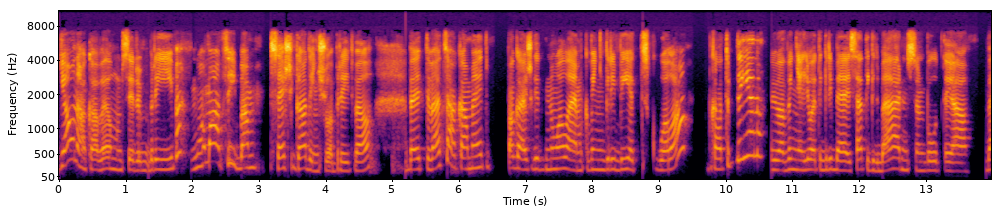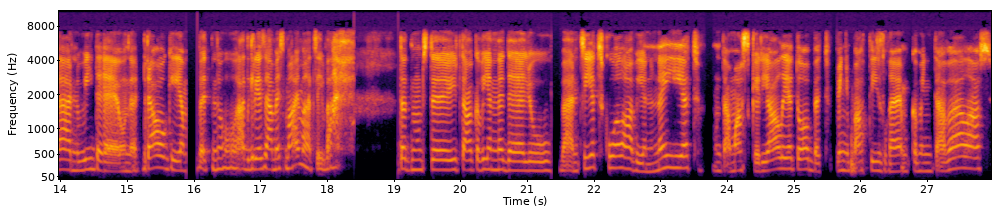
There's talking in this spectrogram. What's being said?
Jaunākā vēl mums ir brīva no mācībām, seši gadiņi šobrīd vēl, bet vecākā meita pagājušajā gadā nolēma, ka viņa grib iet skolā katru dienu, jo viņa ļoti gribēja satikt bērnus un būt tajā bērnu vidē un ar draugiem, bet nu, atgriezāmies mājmācībā. Tad mums ir tā, ka vienu nedēļu bērns iet skolā, vienu neiet, un tā maska ir jālieto, bet viņa pati izlēma, ka viņa tā vēlās.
